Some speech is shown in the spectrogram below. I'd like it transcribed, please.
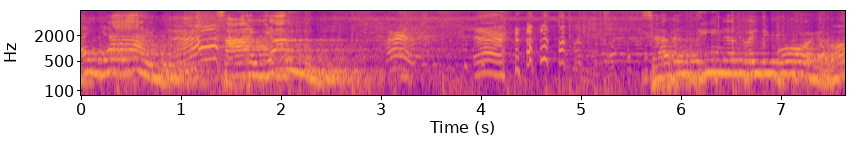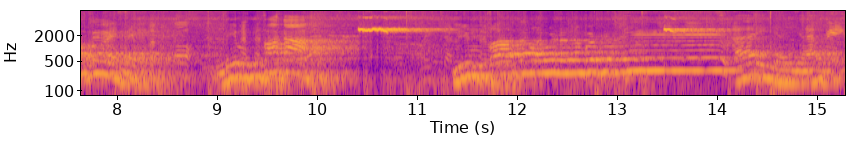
Ayan. Sayang. 17 and 24. Okay. Limpaka. Limpaka for the number 15. Ay, ay, ay.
